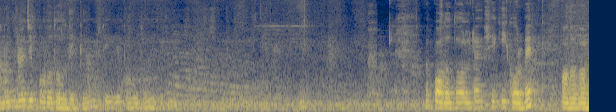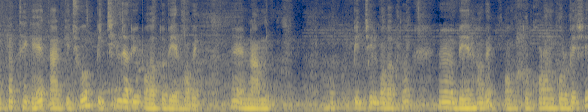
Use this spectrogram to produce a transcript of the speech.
আমরা যে পদতল দেখলাম সেই যে পদতল দেখলাম। পদতলটা সে কি করবে? পদতলটা থেকে তার কিছু পিচ্ছিল জাতীয় পদার্থ বের হবে। হ্যাঁ নাম পিচ্ছিল পদার্থ বের হবে পদার্থ ক্ষরণ করবে সে।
